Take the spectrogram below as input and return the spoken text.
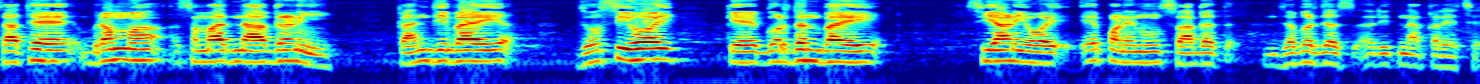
સાથે બ્રહ્મ સમાજના અગ્રણી કાનજીભાઈ જોશી હોય કે ગોરધનભાઈ સિયાણી હોય એ પણ એનું સ્વાગત જબરજસ્ત રીતના કરે છે.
